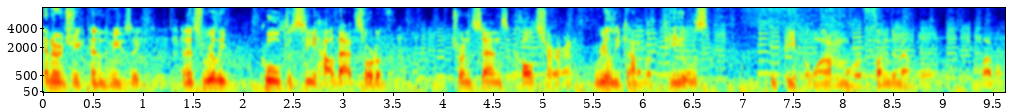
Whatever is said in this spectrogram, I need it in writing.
energy in the music. And it's really cool to see how that sort of transcends culture and really kind of appeals to people on a more fundamental level.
